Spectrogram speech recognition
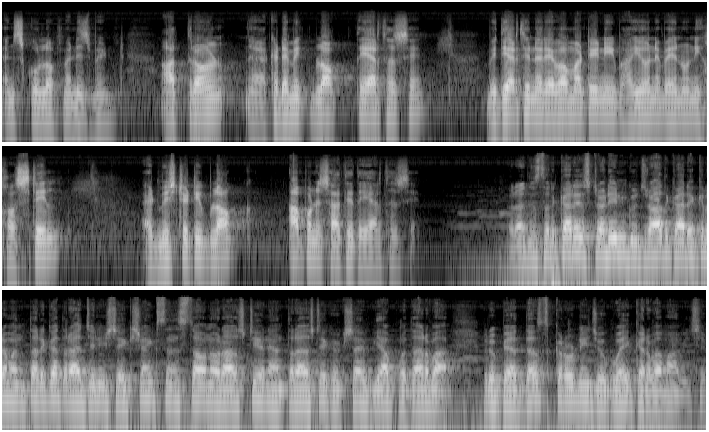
and school of management આ ત્રણ એકેડેમિક બ્લોક તૈયાર થશે. વિદ્યાર્થીઓને રહેવા માટેની ભાઈઓ અને બહેનોની હોસ્ટેલ એડમિનિસ્ટ્રેટિવ બ્લોક આ પણ સાથે તૈયાર થશે. રાજ્ય સરકારે સ્ટડી ઇન ગુજરાત કાર્યક્રમ અંતર્ગત રાજ્યની શૈક્ષણિક સંસ્થાઓનો રાષ્ટ્રીય અને આંતરરાષ્ટ્રીય કક્ષાએ વ્યાપ વધારવા રૂપિયા દસ કરોડની જોગવાઈ કરવામાં આવી છે.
